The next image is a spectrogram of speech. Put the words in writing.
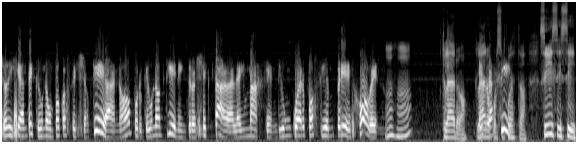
yo dije antes que uno un poco se choquea, ¿no? Porque uno tiene introyectada la imagen de un cuerpo siempre joven. Claro, claro, por supuesto. Sí, sí, sí.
